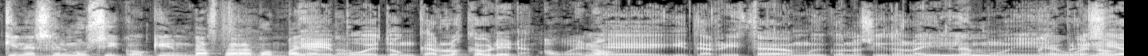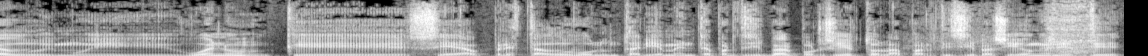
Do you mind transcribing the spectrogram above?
¿Quién es el músico? ¿Quién va a estar acompañando? Eh, pues don Carlos Cabrera. Ah, bueno. Eh, guitarrista muy conocido en la isla, muy apreciado y muy bueno, que se ha prestado voluntariamente a participar. Por cierto, la participación en este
